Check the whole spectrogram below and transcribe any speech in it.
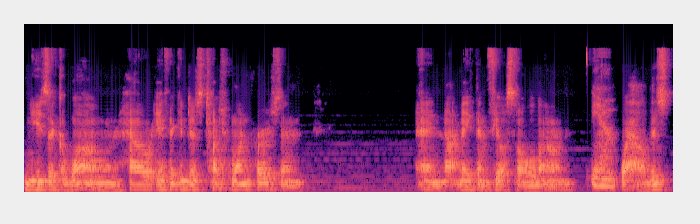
music alone, how if it can just touch one person and not make them feel so alone. yeah, Wow, this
